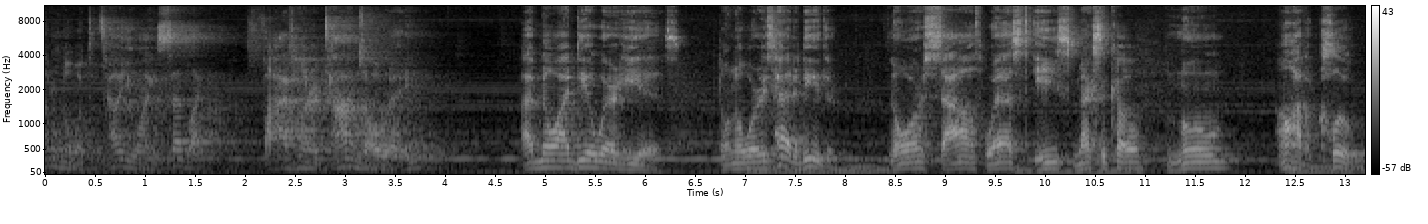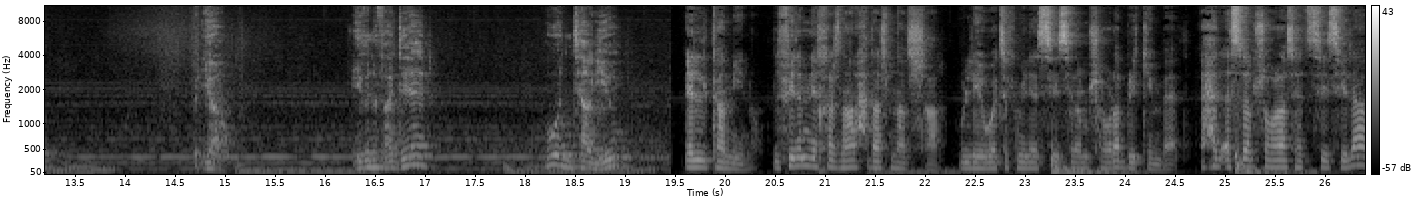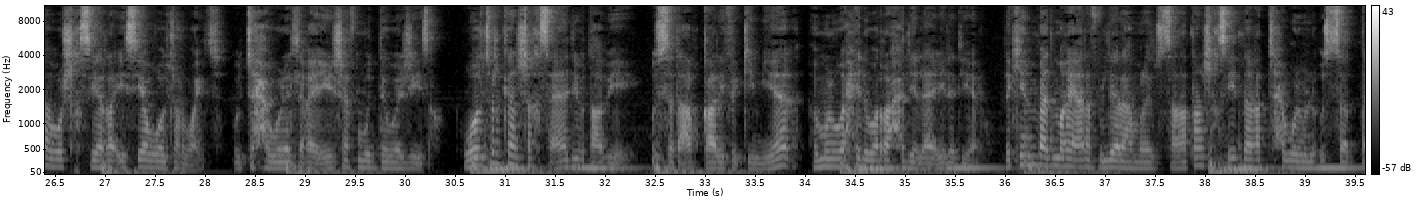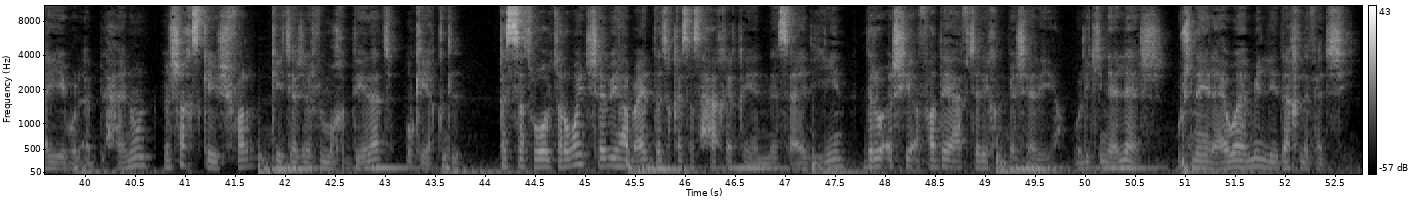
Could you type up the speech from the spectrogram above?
I don't know what to tell you. I've only said it like 500 times already. I have no idea where he is. Don't know where he's headed either. North, south, west, east, Mexico, the moon. I don't have a clue. But yo, even if I did, I wouldn't tell you? El Camino الفيلم اللي خرج نهار 11 من هذا الشهر واللي هو تكملة السلسلة المشهوره Breaking Bad. أحد أسباب شهره هذه السلسلة هو الشخصية الرئيسية والتر وايت والتحولات اللي غيعيشها في مدة وجيزة. والتر كان شخص عادي وطبيعي أستاذ عبقري في الكيمياء همو الوحيد الراحة ديال العائلة ديالو. لكن من بعد ما غيعرف بلي راه مريض بالسرطان شخصيتنا غتحول من الأستاذ الطيب والأب الحنون لشخص كيشفر كيتاجر في المخدرات وكيقتل. قصة والتر وايت شبيهة بعدة قصص حقيقية لناس عاديين داروا أشياء فظيعة في تاريخ البشرية ولكن علاش؟ وشنو هي العوامل اللي داخلة في هادشي؟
